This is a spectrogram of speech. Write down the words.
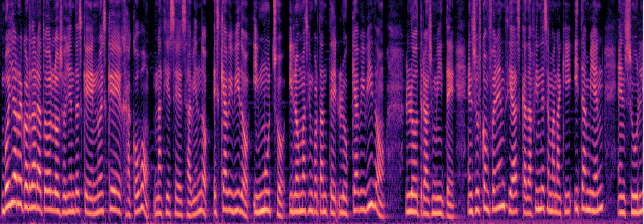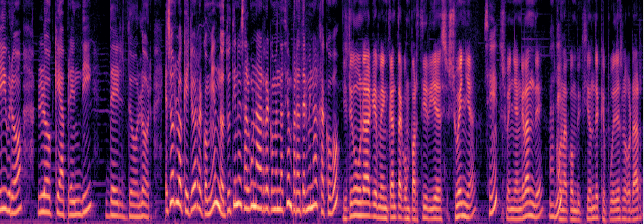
Voy a recordar a todos los oyentes que no es que Jacobo naciese sabiendo, es que ha vivido y mucho, y lo más importante, lo que ha vivido lo transmite en sus conferencias cada fin de semana aquí y también en su libro Lo que aprendí del dolor. Eso es lo que yo recomiendo. ¿Tú tienes alguna recomendación para terminar, Jacobo? Yo tengo una que me encanta compartir y es sueña, ¿Sí? sueña en grande, Vale. con la convicción de que puedes lograr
